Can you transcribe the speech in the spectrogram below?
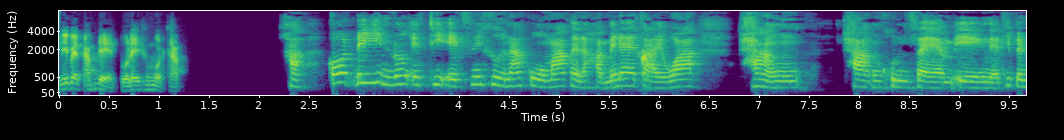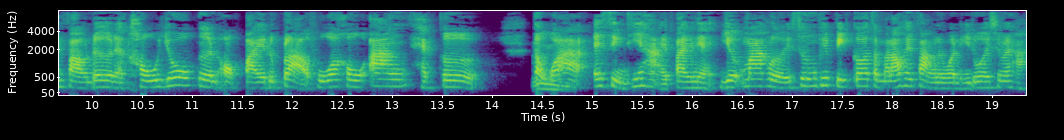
นี่เป็นอัปเดตตัวเลขทั้งหมดครับค่ะ ก็ได้ยินเรื่อง FTX นี่คือน่ากลัวมากเลยนะคะ ไม่แน่ใจว่าทางทางคุณแซมเองเนี่ยที่เป็น founder เนี่ยเขาโยกเงินออกไปหรือเปล่า เพราะว่าเขาอ้างแฮกเกอร์แต่ว่าไอสิ่งที่หายไปเนี่ย เยอะมากเลย ซึ่งพี่ปิ๊กก็จะมาเล่าให้ฟังในวันนี้ด้วยใช่ไหมคะ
